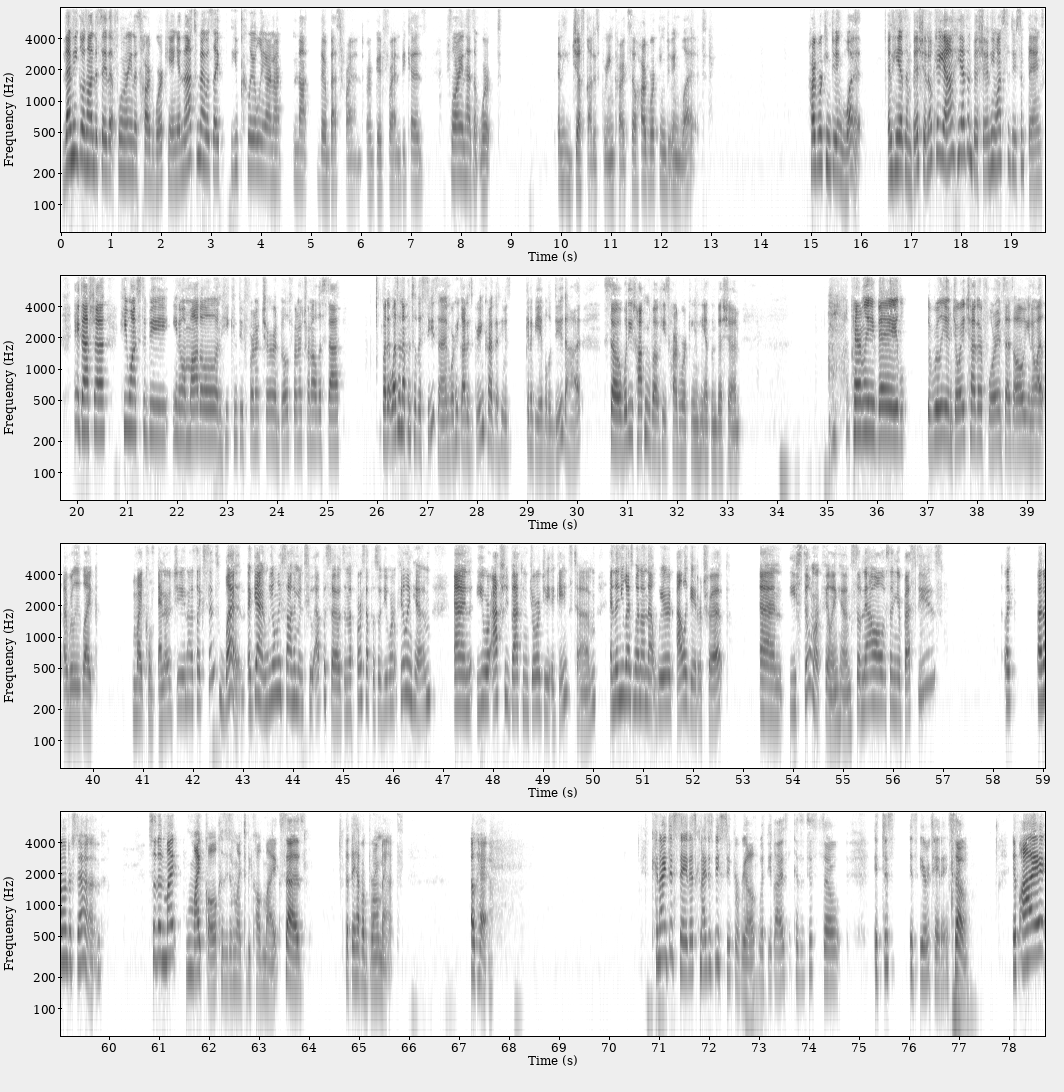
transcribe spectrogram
Then he goes on to say that Florian is hardworking, and that's when I was like, "You clearly are not not their best friend or good friend because Florian hasn't worked, and he just got his green card. So hardworking, doing what? Hardworking doing what? And he has ambition. Okay, yeah, he has ambition. He wants to do some things. Hey, Dasha, he wants to be, you know, a model and he can do furniture and build furniture and all this stuff. But it wasn't up until the season where he got his green card that he was going to be able to do that. So, what are you talking about? He's hardworking he has ambition. Apparently, they really enjoy each other. Florian says, Oh, you know, I, I really like Michael's energy. And I was like, since when? Again, we only saw him in two episodes. In the first episode, you weren't feeling him. And you were actually backing Georgie against him. And then you guys went on that weird alligator trip and you still weren't feeling him. So now all of a sudden you're besties? Like, I don't understand. So then Mike Michael, because he doesn't like to be called Mike, says that they have a bromance. Okay. Can I just say this? Can I just be super real with you guys? Because it's just so, it just is irritating. So, if I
